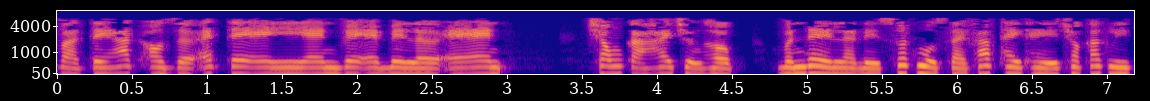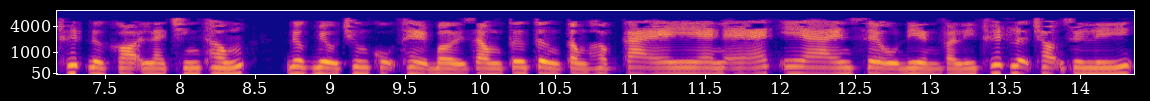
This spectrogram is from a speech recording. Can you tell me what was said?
và THOZSTEINVEBLEN. Trong cả hai trường hợp, vấn đề là đề xuất một giải pháp thay thế cho các lý thuyết được gọi là chính thống, được biểu trưng cụ thể bởi dòng tư tưởng tổng hợp KEINESIANCO điển và lý thuyết lựa chọn duy lý.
